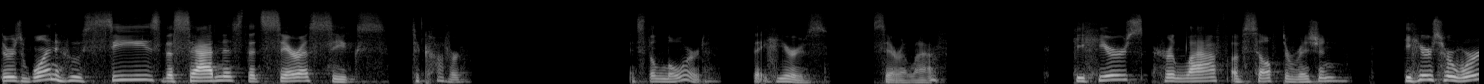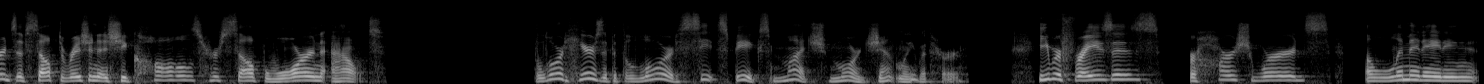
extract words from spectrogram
There's one who sees the sadness that Sarah seeks to cover. It's the Lord that hears Sarah laugh. He hears her laugh of self derision. He hears her words of self derision as she calls herself worn out. The Lord hears it, but the Lord speaks much more gently with her. He rephrases her harsh words, eliminating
